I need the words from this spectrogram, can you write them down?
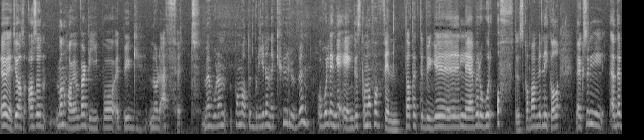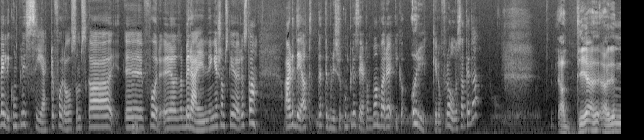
Jeg vet jo at altså, Man har jo en verdi på et bygg når det er født. Men hvordan på en måte blir denne kurven? Og hvor lenge egentlig skal man forvente at dette bygget lever? Og hvor ofte skal man vedlikeholde? Det er, så, det er veldig kompliserte forhold som skal eh, for, eh, altså Beregninger som skal gjøres. da. Er det det at dette blir så komplisert at man bare ikke orker å forholde seg til det? Ja, det er en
